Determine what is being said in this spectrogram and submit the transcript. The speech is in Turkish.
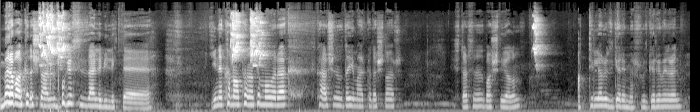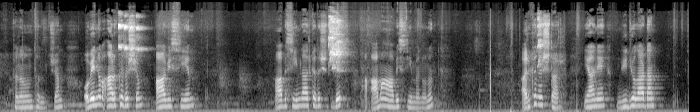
Merhaba arkadaşlar. Bugün sizlerle birlikte yine kanal tanıtım olarak karşınızdayım arkadaşlar. İsterseniz başlayalım. Attila Rüzgar Emir. Rüzgar Emir'in kanalını tanıtacağım. O benim arkadaşım, abisiyim. Abisiyim de arkadaşız biz. Ama abisiyim ben onun. Arkadaşlar yani videolardan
